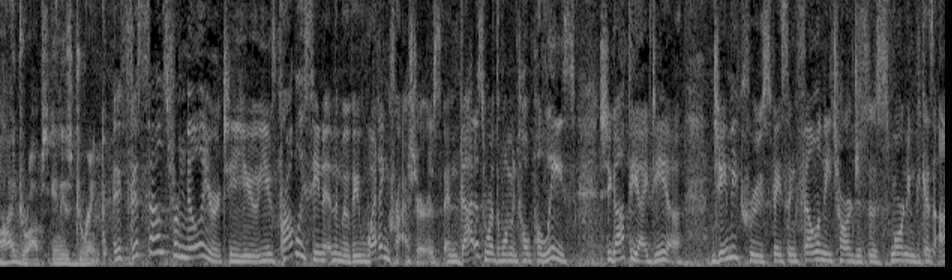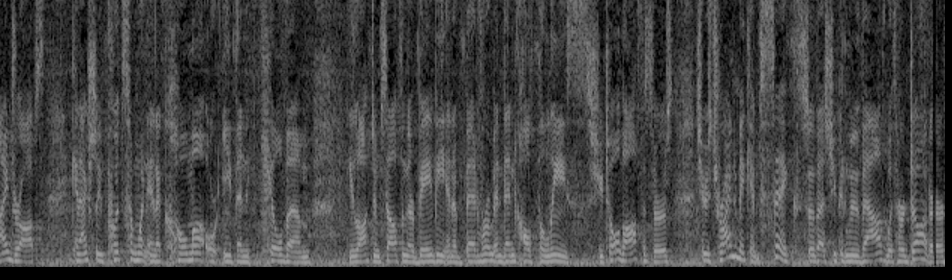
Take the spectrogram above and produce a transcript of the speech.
eye drops in his drink. If this sounds familiar to you, you've probably seen it in the movie Wedding Crashers, and that is where the woman told police she got the idea. Jamie Cruz facing felony charges this morning because eye drops can actually put someone in a coma or even kill them. He locked himself and their baby in a bedroom and then called police. She told officers she was trying to make him sick so that she could move out with her daughter.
